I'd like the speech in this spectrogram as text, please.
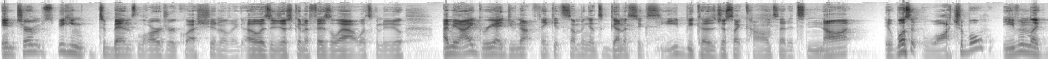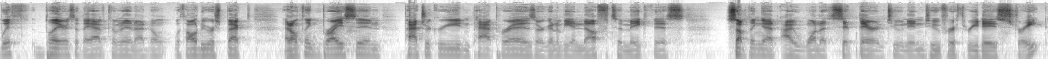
in terms speaking to Ben's larger question of like, oh, is it just going to fizzle out? What's going to do? I mean, I agree. I do not think it's something that's going to succeed because just like Colin said, it's not. It wasn't watchable, even like with players that they have coming in. I don't, with all due respect, I don't think Bryson, Patrick Reed, and Pat Perez are going to be enough to make this something that I want to sit there and tune into for three days straight.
